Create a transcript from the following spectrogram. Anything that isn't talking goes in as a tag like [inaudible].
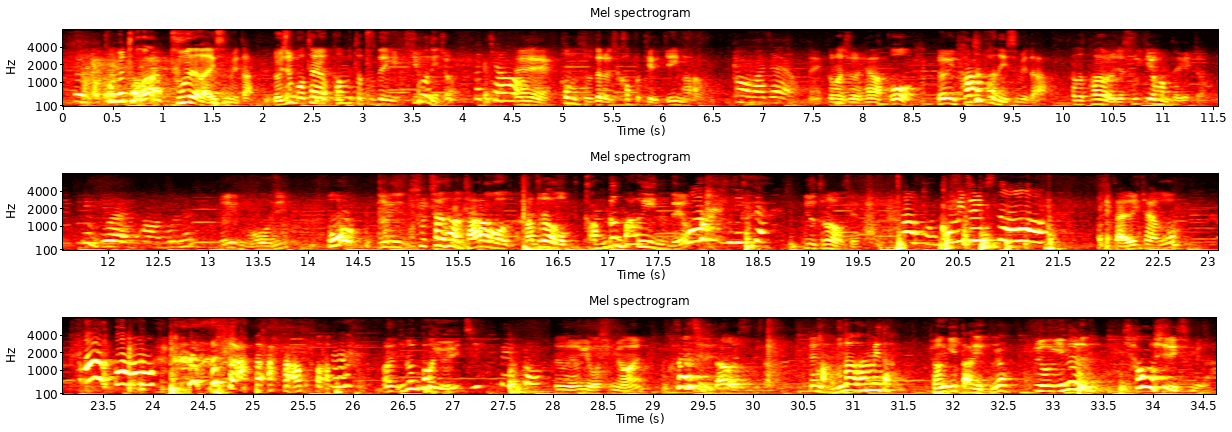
컴퓨터가 두 대가 있습니다. 요즘 모텔 컴퓨터 두 대인 게 기본이죠? 그쵸 네, 컴퓨터 두 대로 커플끼리 게임하라고. 어 맞아요 네, 그런 식으로 해놨고 여기 타드판이 있습니다. 타드판으로 이제 술 게임하면 되겠죠? 이게 아 뭐는? 여기 뭐지? 어? 여기 술 취한 사람 잘하고 가더라고 감금 방이 있는데요? 와 진짜 이거 들어가 보세요. 아 뭐, 거미줄 있어 자 이렇게 하고 아파. [laughs] 아니 이런 방이 왜 있지? 그니까 그리고 여기 오시면 화장실이 따로 있습니다. 그냥 무난합니다. 변기 딱 있고요. 그리고 여기는 샤워실이 있습니다.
